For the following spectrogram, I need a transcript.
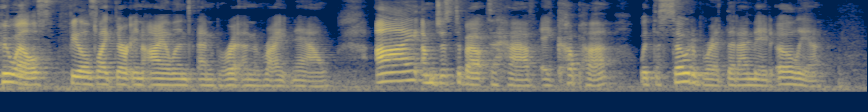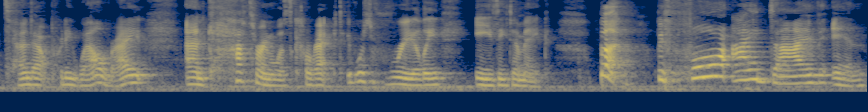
Who else feels like they're in Ireland and Britain right now? I am just about to have a cuppa with the soda bread that I made earlier. Turned out pretty well, right? And Catherine was correct. It was really easy to make. But before I dive in,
